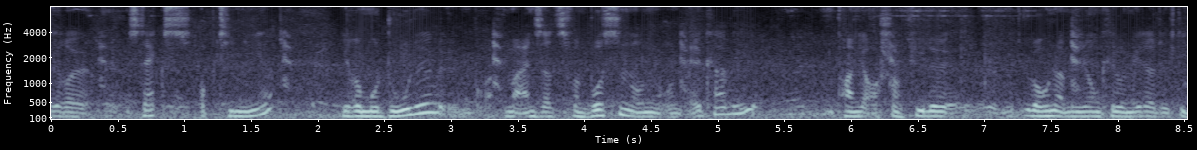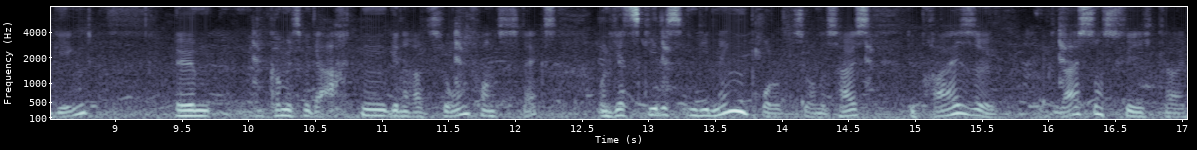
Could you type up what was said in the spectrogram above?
ihre Stacks optimiert, ihre Module im Einsatz von Bussen und, und Lkw fahren ja auch schon viele mit über 100 Millionen Kilometer durch die Gegend. Ähm, die kommen jetzt mit der achten Generation von Stacks und jetzt geht es in die Mengenproduktion. Das heißt, die Preise, die Leistungsfähigkeit,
